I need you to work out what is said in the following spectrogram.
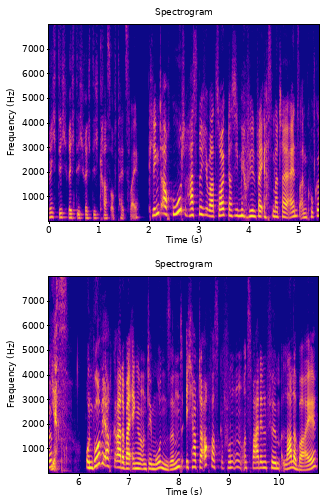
richtig, richtig, richtig krass auf Teil 2. Klingt auch gut. Hast mich überzeugt, dass ich mir auf jeden Fall erstmal Teil 1 angucke. Yes! Und wo wir auch gerade bei Engel und Dämonen sind, ich habe da auch was gefunden, und zwar den Film Lullaby.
